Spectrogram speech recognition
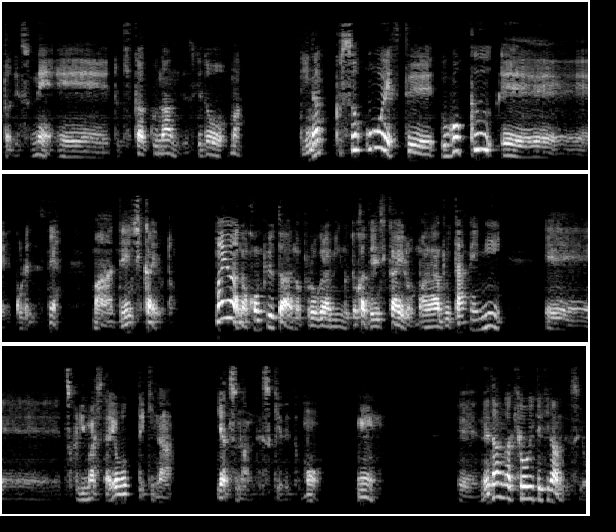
たですね、えー、と、企画なんですけど、まあ、Linux OS で動く、えー、これですね、まあ、電子回路と。まあ、要はあの、コンピューターのプログラミングとか電子回路を学ぶために、えー、作りましたよ、的なやつなんですけれども、うん。えー、値段が驚異的なんですよ。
